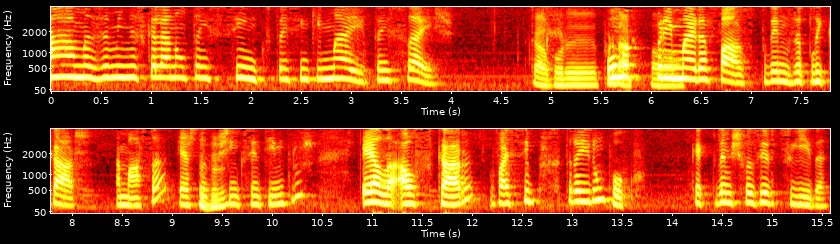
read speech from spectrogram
ah, mas a minha se calhar não tem 5, tem 5,5, tem 6. Acaba por, eh, por Uma dar. Primeira fase podemos aplicar a massa, esta Uhum. dos 5 centímetros. Ela, ao secar, vai sempre retrair um pouco. O que é que podemos fazer de seguida?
